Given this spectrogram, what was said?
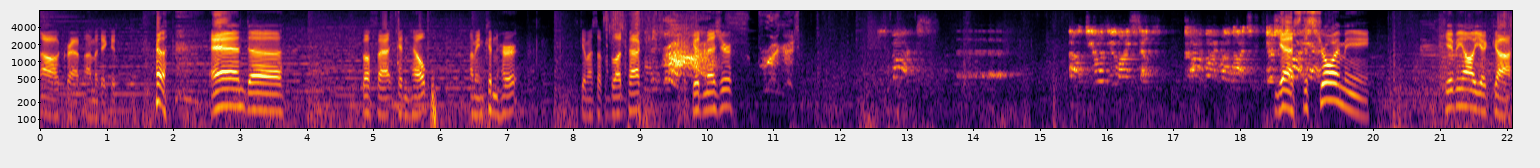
Oh crap, I'm addicted. and uh, Buffout couldn't help. I mean, couldn't hurt. Get myself a blood pack. Good measure. Bring it! Sparks! I'll deal with you myself. Carbine robots, destroy Yes, destroy me. Give me all you got.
